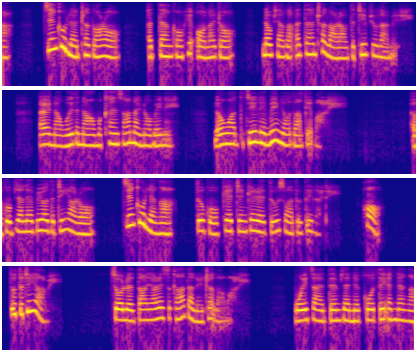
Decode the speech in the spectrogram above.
ကျင်းကုလန်ထွက်သွားတော့အတန်ကုန်ဟစ်អော်လိုက်တော့နှုတ်ဖြာကအတန်ထွက်လာတော့တတိပြုလိုက်မိတယ်။အဲဒီနောက်ဝေဒနာကိုမခံစားနိုင်တော့ဘဲနဲ့လုံးဝတတိလေးမေ့မျောသွားခဲ့ပါတယ်။ အခုပြန်လဲပြီးတော့တတိရတော့ကျင်းကုလန်ကသူ့ကိုကဲတင်ခဲ့တဲ့သူဆိုတာသူသိလိုက်တယ်။ဟောသူတတိရပြီ။ကျော်လွန်ตาရတဲ့စကားတန်လေးထွက်လာပါတယ်။မွေးကြိုင်သင်းပြက်နဲ့ကိုသိန်းအနှံ့က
